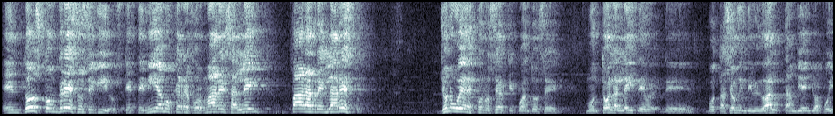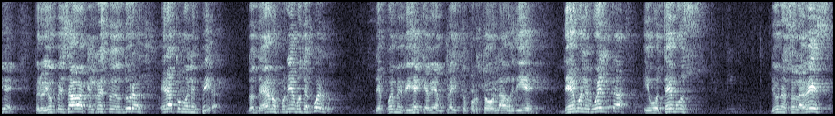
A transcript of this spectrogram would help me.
en dos congresos seguidos que teníamos que reformar esa ley para arreglar esto. Yo no voy a desconocer que cuando se montó la ley de, votación individual también yo apoyé, pero yo pensaba que el resto de Honduras era como el Empira, donde allá nos poníamos de acuerdo. Después me fijé que habían pleitos por todos lados y dije, démosle vuelta y votemos de una sola vez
